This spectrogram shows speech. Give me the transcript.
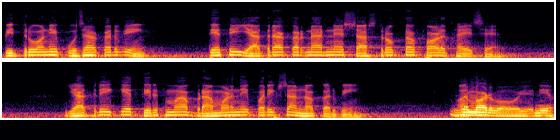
પિતૃઓની પૂજા કરવી, તેથી યાત્રા કરનારને શાસ્ત્રોક્ત ફળ થાય છે. યાત્રી કે તીર્થમાં બ્રાહ્મણની પરીક્ષા ન કરવી. જમાડવા હોય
